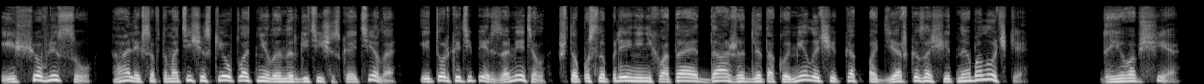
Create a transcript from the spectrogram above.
Еще в лесу Алекс автоматически уплотнил энергетическое тело и только теперь заметил, что поступлений не хватает даже для такой мелочи, как поддержка защитной оболочки. Да и вообще,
